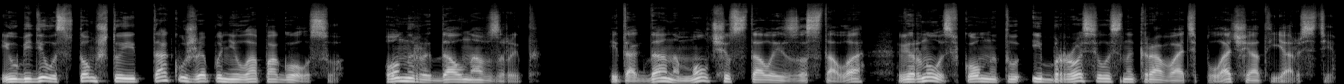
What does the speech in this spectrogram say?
и убедилась в том, что и так уже поняла по голосу. Он рыдал на взрыд. И тогда она молча встала из-за стола, вернулась в комнату и бросилась на кровать, плача от ярости.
